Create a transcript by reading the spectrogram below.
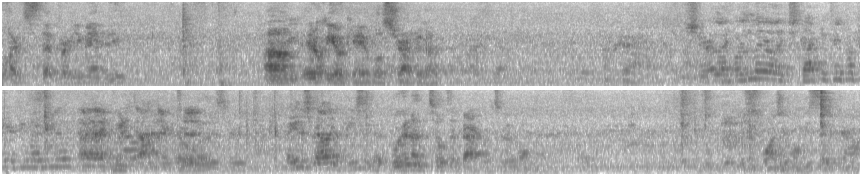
large step for humanity. Um, it'll be okay. We'll strap it up. Okay. You sure? Like, wasn't there like strapping tape up here a few minutes ago? I, I put it down there There to. was. there- I can just grab like a piece of it. We're gonna tilt it backwards so it won't matter. Just watch it when we set it down.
